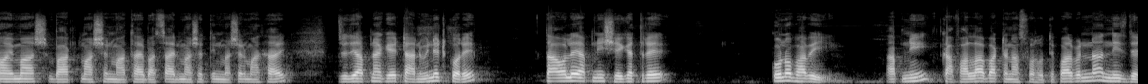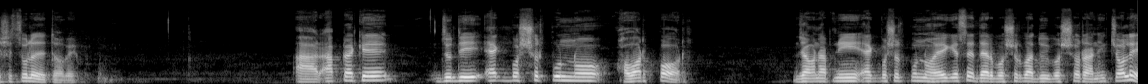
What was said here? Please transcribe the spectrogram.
নয় মাস বা আট মাসের মাথায় বা চার মাসের, তিন মাসের মাথায় যদি আপনাকে টার্মিনেট করে, তাহলে আপনি সেক্ষেত্রে কোনোভাবেই আপনি কাফালা বা ট্রান্সফার হতে পারবেন না, নিজ দেশে চলে যেতে হবে। আর আপনাকে যদি এক বছর পূর্ণ হওয়ার পর, যেমন আপনি এক বছর পূর্ণ হয়ে গেছে, দেড় বছর বা দুই বছর রানিং চলে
